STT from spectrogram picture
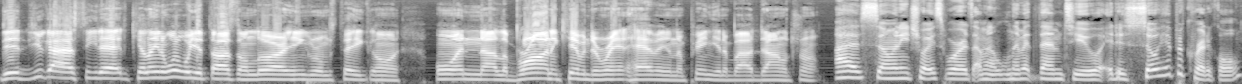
Did you guys see that, Kalina? What were your thoughts on Laura Ingraham's take on on uh, LeBron and Kevin Durant having an opinion about Donald Trump? I have so many choice words. I'm going to limit them to it is so hypocritical.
